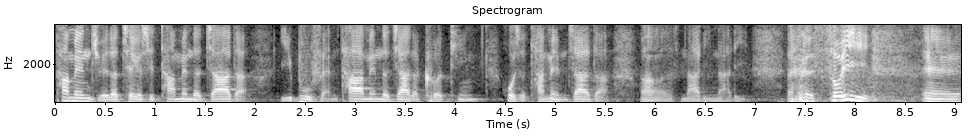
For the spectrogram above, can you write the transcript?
他们觉得这个是他们的家的一部分，他们的家的客厅或者他们家的呃哪里哪里，所以呃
